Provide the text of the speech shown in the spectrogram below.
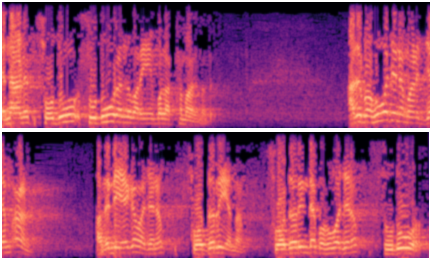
എന്നാണ് സുദൂർ സുദൂർ എന്ന് പറയുമ്പോൾ അർത്ഥമാകുന്നത്. അത് ബഹുവചനമാണ് ജം ആണ് അതിന്റെ ഏകവചനം സ്വദറി എന്നാണ്. സ്വദറിന്റെ ബഹുവചനം സുദൂർ.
